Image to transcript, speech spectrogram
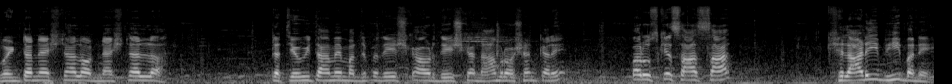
वो इंटरनेशनल और नेशनल प्रतियोगिता में मध्य प्रदेश का और देश का नाम रोशन करें, पर उसके साथ साथ खिलाड़ी भी बने।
